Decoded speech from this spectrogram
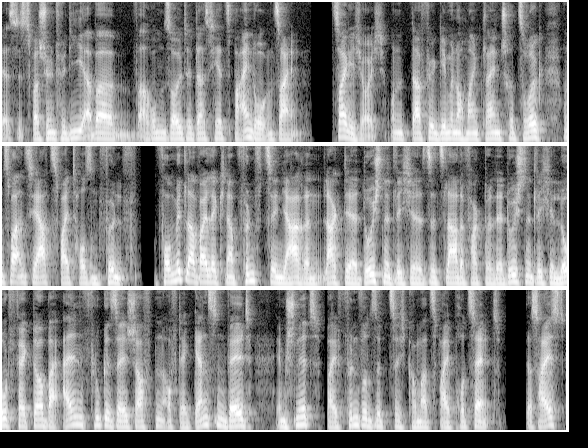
das ist zwar schön für die, aber warum sollte das jetzt beeindruckend sein? zeige ich euch. Und dafür gehen wir noch mal einen kleinen Schritt zurück, und zwar ins Jahr 2005. Vor mittlerweile knapp 15 Jahren lag der durchschnittliche Sitzladefaktor, der durchschnittliche Load Factor bei allen Fluggesellschaften auf der ganzen Welt im Schnitt bei 75,2 Prozent. Das heißt,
